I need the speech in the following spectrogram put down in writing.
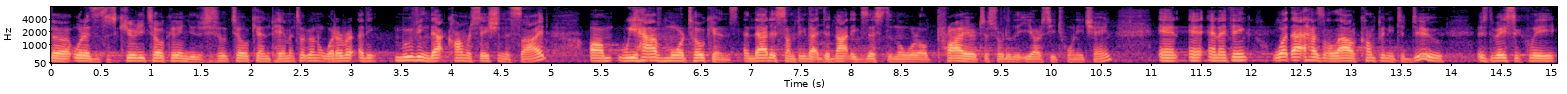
the what is it, security token, utility token, payment token, whatever. I think moving that conversation aside, um, we have more tokens, and that is something that did not exist in the world prior to sort of the ERC20 chain. And, and, and I think what that has allowed company to do is to basically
